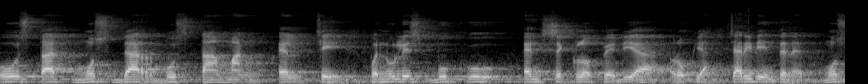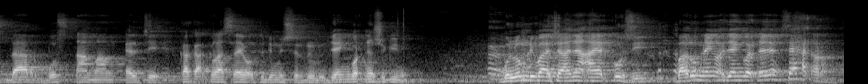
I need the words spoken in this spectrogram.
Ustadz Musdar Bustaman LC, penulis buku ensiklopedia Ruqyah. Cari di internet, Musdar Bustamam LC. Kakak kelas saya waktu di Mesir dulu, jenggotnya segini. Belum dibacanya ayat kursi, baru nengok jenggotnya, sehat orang.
